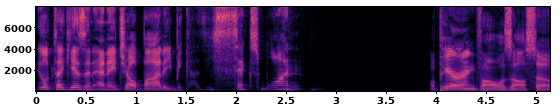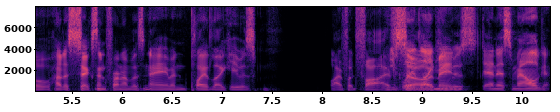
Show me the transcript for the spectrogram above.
he looked like he has an NHL body because he's six one. Well, Pierre Engvall was also had a six in front of his name and played like he was five foot five. He so played like I mean, he was Denis Malgin.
